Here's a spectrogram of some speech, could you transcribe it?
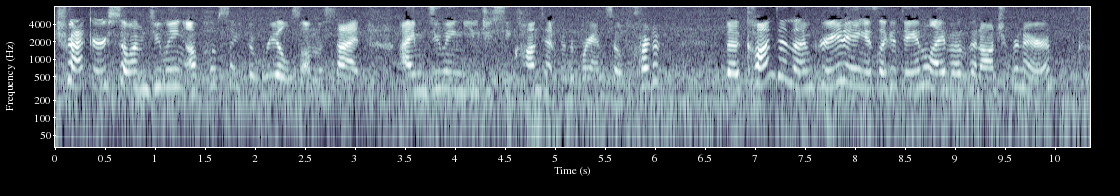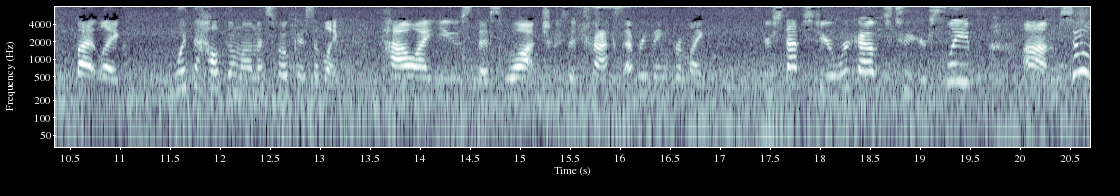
tracker, so I'm doing, I'll post like the reels on the side. I'm doing UGC content for the brand, so part of the content that I'm creating is like a day in the life of an entrepreneur, but like with the health and wellness focus of like how I use this watch because it tracks everything from like your steps to your workouts to your sleep. Um, so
